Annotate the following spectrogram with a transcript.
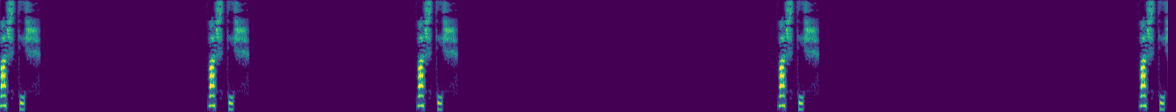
Vastir. Vastir. Vastir. Vastir. Vastir.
